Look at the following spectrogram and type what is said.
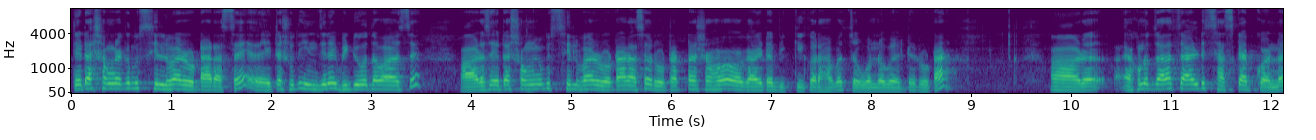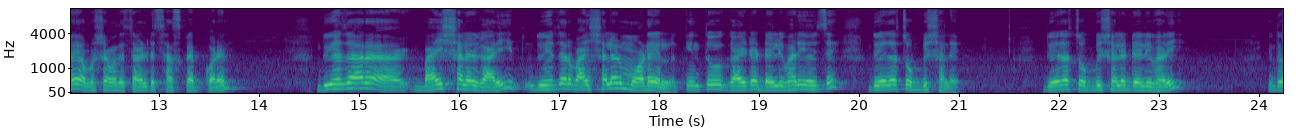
তো এটার সঙ্গে কিন্তু সিলভার রোটার আছে, এটা শুধু ইঞ্জিনের ভিডিও দেওয়া আছে আর এটার সঙ্গে কিন্তু সিলভার রোটার আছে রোটারটা সহ গাড়িটা বিক্রি করা হবে চৌবান্ন বেল্টের রোটার আর এখনও যারা চ্যানেলটি সাবস্ক্রাইব করেন নাই, অবশ্যই আমাদের চ্যানেলটি সাবস্ক্রাইব করেন। দুই হাজার বাইশ সালের গাড়ি, দুই হাজার বাইশ সালের মডেল কিন্তু গাড়িটার ডেলিভারি হয়েছে দুই হাজার চব্বিশ সালে। দুই হাজার চব্বিশ সালে ডেলিভারি কিন্তু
